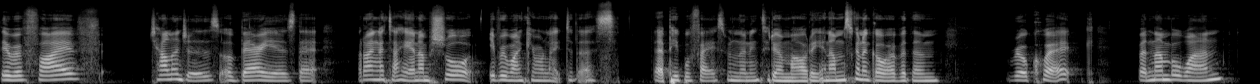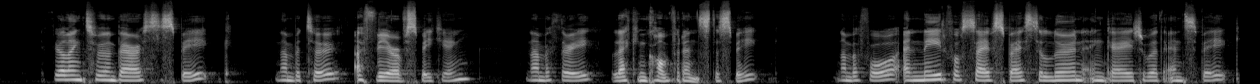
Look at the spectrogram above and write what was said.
there were five challenges or barriers that rangatahi, and I'm sure everyone can relate to this, that people face when learning Te Reo Māori. And I'm just going to go over them real quick. But number one, feeling too embarrassed to speak. Number two, a fear of speaking. Number three, lacking confidence to speak. Number four, a need for safe space to learn, engage with, and speak.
